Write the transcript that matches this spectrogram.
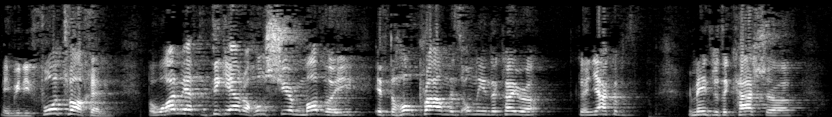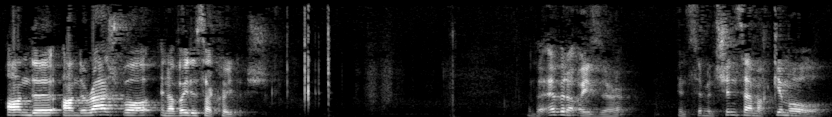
Maybe we need four tvachim. But why do we have to dig out a whole sheer mavi if the whole problem is only in the kaira? And Yaakov remains with the kasha on the on the Rashba in Avodas Hakodesh. The Eved Oizer in Simon Shin Samach Gimel.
